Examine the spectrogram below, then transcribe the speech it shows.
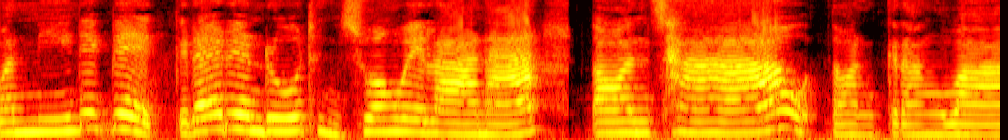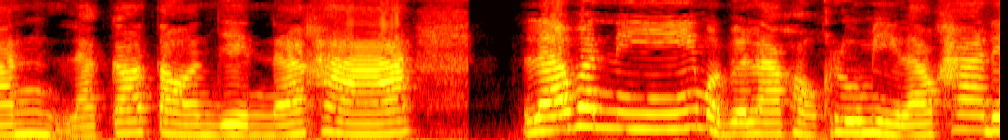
วันนี้เด็กๆ ก็ได้เรียนรู้ถึงช่วงเวลานะ ตอนเช้า ตอนกลางวัน แล้วก็ตอนเย็นนะคะ แล้ววันนี้หมดเวลาของครูหมีแล้วค่ะเ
